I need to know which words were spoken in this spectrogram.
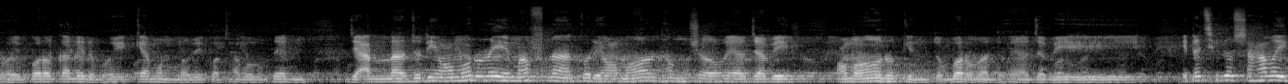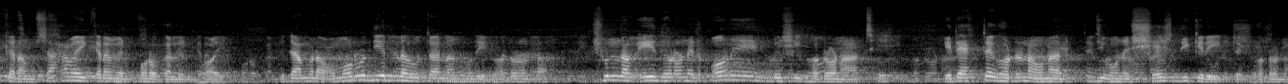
ভয় পরকালের ভয় কেমনভাবে কথা বলতেন? যে আল্লাহ যদি অমর রে মাফ না করে, অমর ধ্বংস হয়ে যাবে, অমর কিন্তু বরবাদ হয়ে যাবে। এটা ছিল সাহাবাই কারাম, সাহাবাই কারামের পরকালের ভয়। এটা আমরা অমরদিয়াল্লাহ তালাহুর এই ঘটনাটা শুনলাম। এই ধরনের অনেক বেশি ঘটনা আছে। এটা একটা ঘটনা ওনার জীবনের শেষ দিকের একটা ঘটনা।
